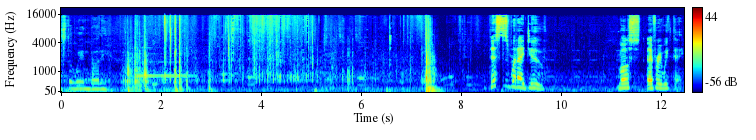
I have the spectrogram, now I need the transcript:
Yes, the wind, buddy. This is what I do most every weekday,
